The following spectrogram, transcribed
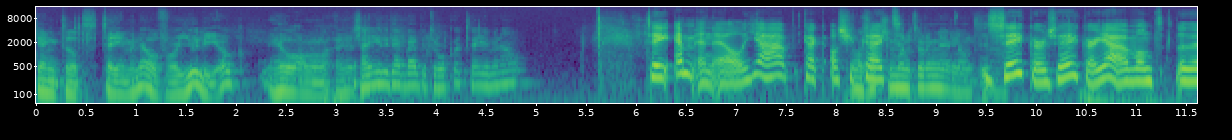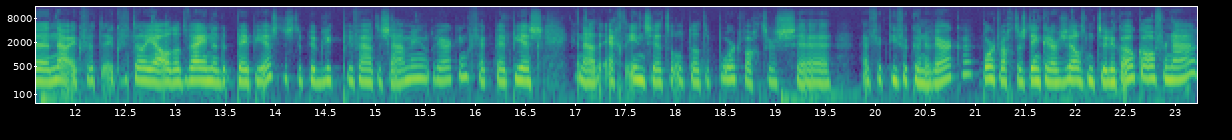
denk dat TMNL voor jullie ook heel... zijn jullie daarbij betrokken, TMNL? TMNL, ja, kijk, als je kijkt... Monitoring Nederland. Zeker, zeker, ja, want uh, nou, ik, ik, vertel je al dat wij in de PPS, dus de publiek-private samenwerking, VEC PPS, inderdaad echt inzetten op dat de poortwachters uh, effectiever kunnen werken. Poortwachters denken daar zelf natuurlijk ook over na,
